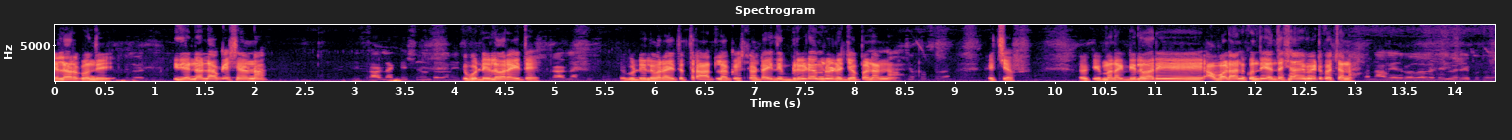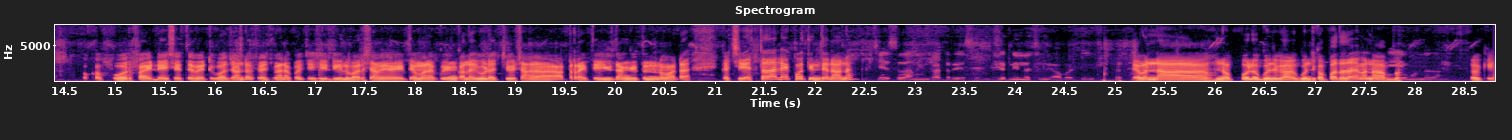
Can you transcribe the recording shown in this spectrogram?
డెలివరీకి ఉంది. ఇది ఎన్నో లొకేషన్ అన్న? ఇప్పుడు డెలివరీ అయితే. ఇప్పుడు డెలివరీ అయితే థర్డ్ లొకేషన్ అంట ఇది బ్రీడ్ ఏం బ్రీడ్ చెప్పండి అన్న. హెచ్ఎఫ్. ఓకే మనకు డెలివరీ అవ్వడానికి ఉంది. ఎంత సమయం పెట్టుకోవచ్చు అన్న ఒక నాలుగైదు రోజుల్లో డెలివరీ అయిపోతుంది. అన్న ఒక ఫోర్ ఫైవ్ డేస్ అయితే పెట్టుకోవచ్చు అంట ఫ్రెండ్స్ మనకు వచ్చేసి డెలివరీ సమయం. అయితే మనకు ఇంకా చూడొచ్చు అట్టర్ అయితే ఈ విధంగా అవుతుంది అనమాట ఇంకా చేస్తుందా. లేకపోతే ఇంతేనా ఏమన్నా నొప్పులు గుంజుక గుంజుకపోతుందా ఏమన్నా ఓకే.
